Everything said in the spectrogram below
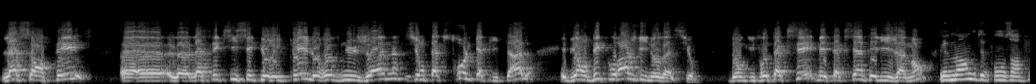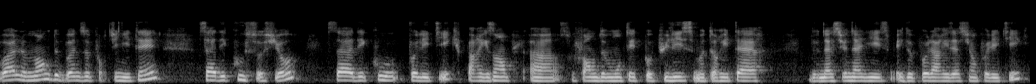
la santé, euh, la flexi-sécurité, le revenu jeune. Si on taxe trop le capital, eh bien on décourage l'innovation. Donc il faut taxer, mais taxer intelligemment. Le manque de bons emplois, le manque de bonnes opportunités, ça a des coûts sociaux, ça a des coûts politiques, par exemple sous forme de montée de populisme autoritaire, de nationalisme et de polarisation politique.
